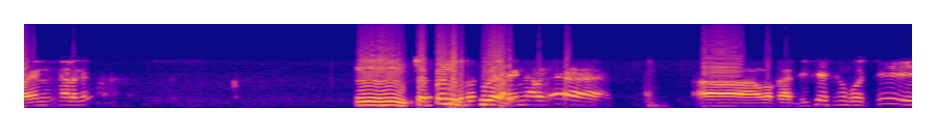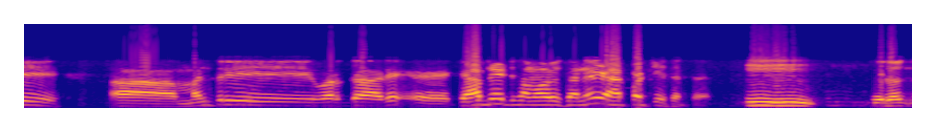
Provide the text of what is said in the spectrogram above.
ఫైనల్గా ఉమ్, ఉమ్, చెప్పండి. బుజ్జి గారు ఫైనల్గా ఆ, ఒక డిసిషన్కి వచ్చి మంత్రి వర్గ అదే క్యాబినెట్ సమావేశాన్ని ఏర్పాటు చేశారు సార్. ఉమ్, ఉమ్, ఈ రోజు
